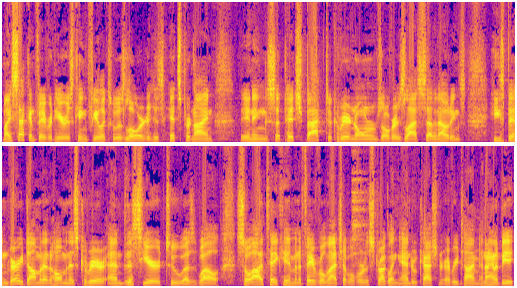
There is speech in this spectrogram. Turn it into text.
My second favorite here is King Felix, who has lowered his hits per nine innings pitched back to career norms over his last seven outings. He's been very dominant at home in his career, and this year too as well. So I'll take him in a favorable matchup over the struggling Andrew Cashner every time, and I'm going to be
